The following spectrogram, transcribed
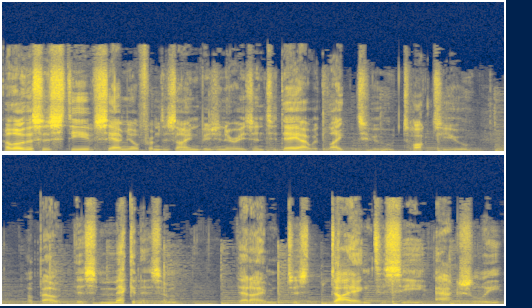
Hello, this is Steve Samuel from Design Visionaries, and today I would like to talk to you about this mechanism that I'm just dying to see actually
